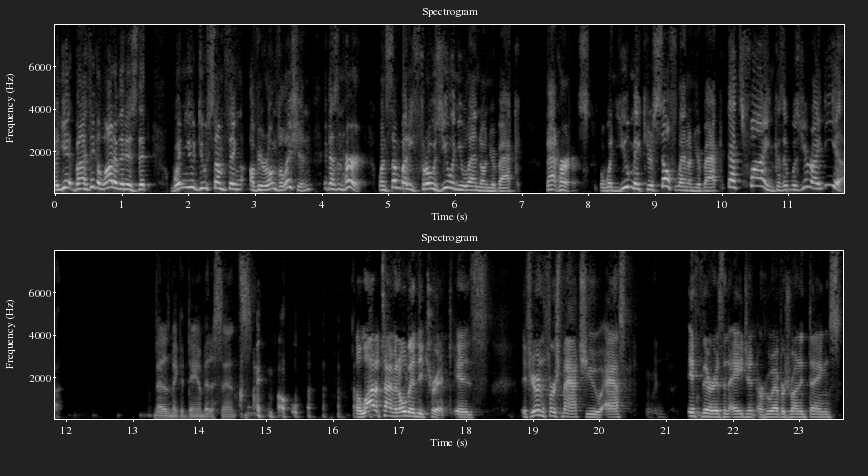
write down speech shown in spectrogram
But yeah, but I think a lot of it is that when you do something of your own volition, it doesn't hurt. When somebody throws you and you land on your back, that hurts. But when you make yourself land on your back, that's fine because it was your idea. That doesn't make a damn bit of sense. I know. A lot of time an old indie trick is if you're in the first match you ask if there is an agent or whoever's running things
